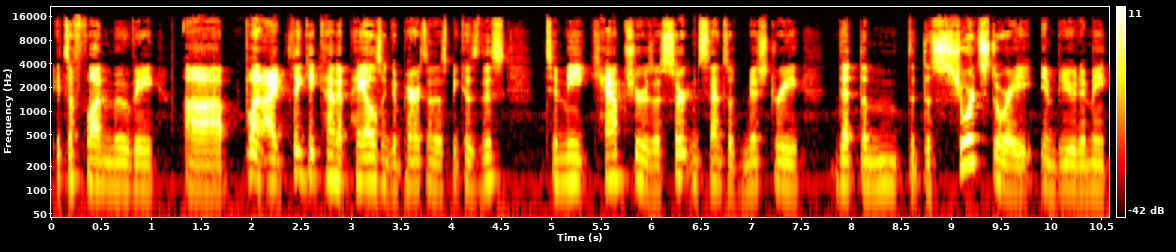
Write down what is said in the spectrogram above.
It's a fun movie, uh, but I think it kind of pales in comparison to this because this, to me, captures a certain sense of mystery that the that the short story imbued in me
